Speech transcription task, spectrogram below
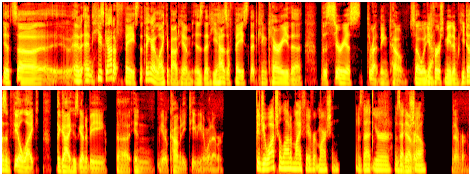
It's uh, and and he's got a face. The thing I like about him is that he has a face that can carry the the serious, threatening tone. So when Yeah. you first meet him, he doesn't feel like the guy who's going to be uh, in you know comedy TV and whatever. Did you watch a lot of My Favorite Martian? Was that your was that Never. your show? Never.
